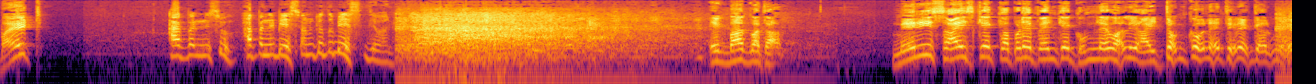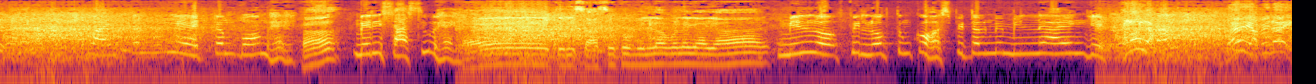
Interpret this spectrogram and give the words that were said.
बैठ આપણને શું આપણને બેસવાનું કે તો બેસી જવાનું एक बात बता मेरी साइज के कपड़े पहन के घूमने वाली आइटम कौन है तेरे घर में वो आइटम नहीं ये एटम बॉम्ब है हाँ मेरी सासू है ए, तेरी सासू को मिलना बोलेगा यार मिल लो फिर लोग तुमको हॉस्पिटल में मिलने आएंगे नहीं अभी नहीं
